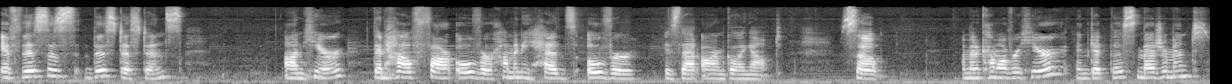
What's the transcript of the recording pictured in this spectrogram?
if this is this distance on here, then how far over, how many heads over is that arm going out? So I'm going to come over here and get this measurement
